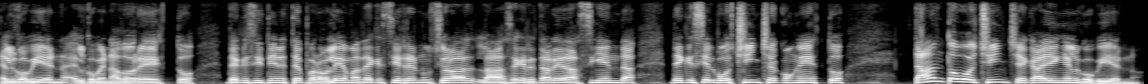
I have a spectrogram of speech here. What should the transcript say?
el, gobierno, el gobernador esto, de que si tiene este problema, de que si renunció la, la secretaria de Hacienda, de que si el bochinche con esto. Tanto bochinche que hay en el gobierno,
